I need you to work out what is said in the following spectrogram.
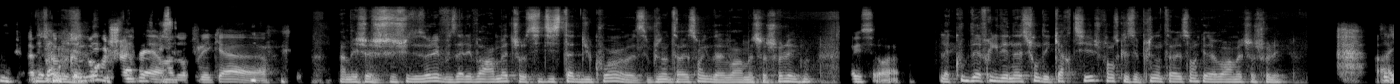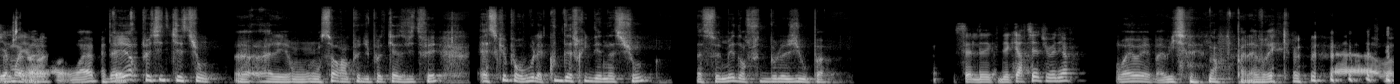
Dans tous les cas. Euh. Non, mais je, suis désolé, vous allez voir un match au City Stade du coin, euh, c'est plus intéressant que d'aller voir un match à Cholet. Oui, c'est vrai. La Coupe d'Afrique des Nations des quartiers, je pense que c'est plus intéressant que d'aller voir un match à Cholet. Ah, ouais, D'ailleurs, petite question. allez, on, sort un peu du podcast vite fait. Est-ce que pour vous, la Coupe d'Afrique des Nations, ça se met dans footballogie ou pas Celle des, des quartiers, tu veux dire? Ouais, ouais, bah oui. non, pas la vraie. Euh,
